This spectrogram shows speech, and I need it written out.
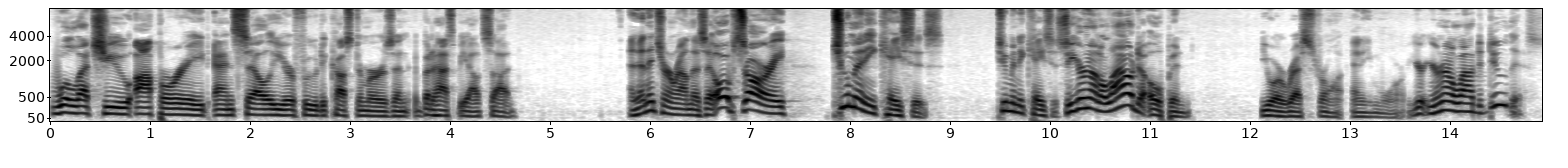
we'll let you operate and sell your food to customers, and but it has to be outside." And then they turn around and they say, "Oh, sorry, too many cases." too many cases. So you're not allowed to open your restaurant anymore. You're, you're not allowed to do this.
